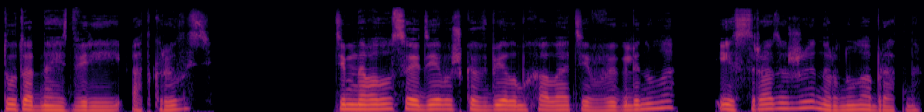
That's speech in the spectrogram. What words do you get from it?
Тут одна из дверей открылась. Темноволосая девушка в белом халате выглянула и сразу же нырнула обратно.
